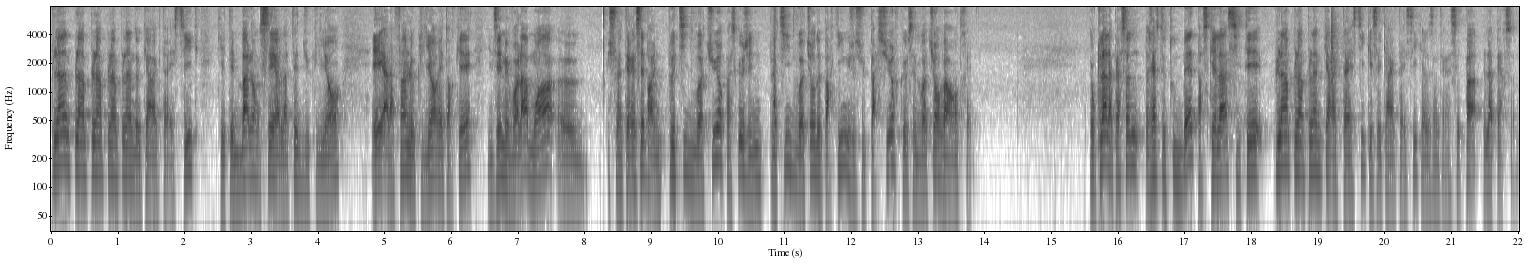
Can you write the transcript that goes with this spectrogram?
plein, plein, plein, plein, plein de caractéristiques qui étaient balancées à la tête du client. Et à la fin, le client rétorquait, il disait, mais voilà, moi, je suis intéressé par une petite voiture parce que j'ai une petite voiture de parking, je ne suis pas sûr que cette voiture va rentrer. Donc là, la personne reste toute bête parce qu'elle a cité plein, plein, plein de caractéristiques et ces caractéristiques, elles n'intéressaient pas la personne.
